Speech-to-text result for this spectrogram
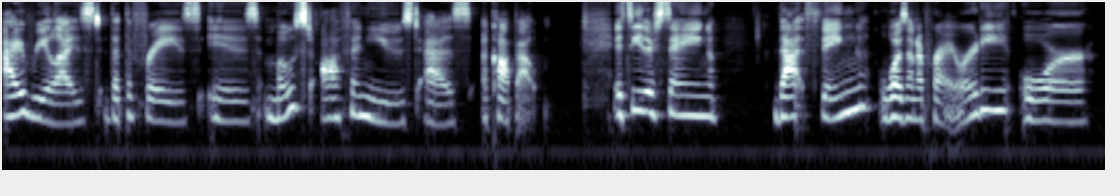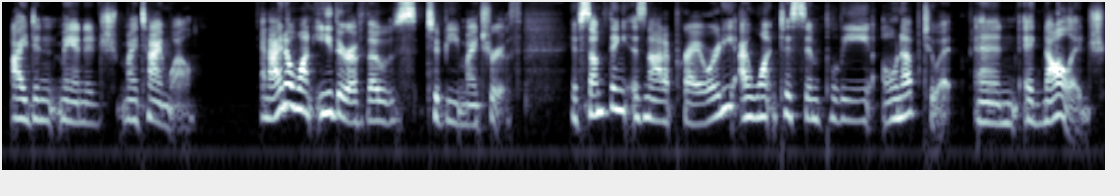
I realized that the phrase is most often used as a cop out. It's either saying that thing wasn't a priority or I didn't manage my time well. And I don't want either of those to be my truth. If something is not a priority, I want to simply own up to it and acknowledge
